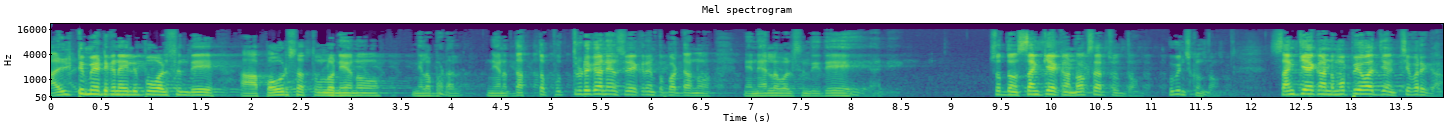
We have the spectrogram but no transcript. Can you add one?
అల్టిమేట్గా వెళ్ళిపోవాల్సింది ఆ పౌరసత్వంలో నేను నిలబడాలి. నేను దత్తపుత్రుడిగా నేను స్వీకరింపబడ్డాను. నేను వెళ్ళవలసింది ఇదే అని. చూద్దాం సంఖ్యాకాండం. ఒకసారి చూద్దాం. ఊహించుకుందాం. సంఖ్యాకాండ ముప్పై అధ్యాయం చివరిగా.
